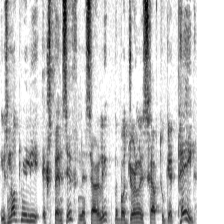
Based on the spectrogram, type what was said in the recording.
is not really expensive necessarily, but journalists have to get paid.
